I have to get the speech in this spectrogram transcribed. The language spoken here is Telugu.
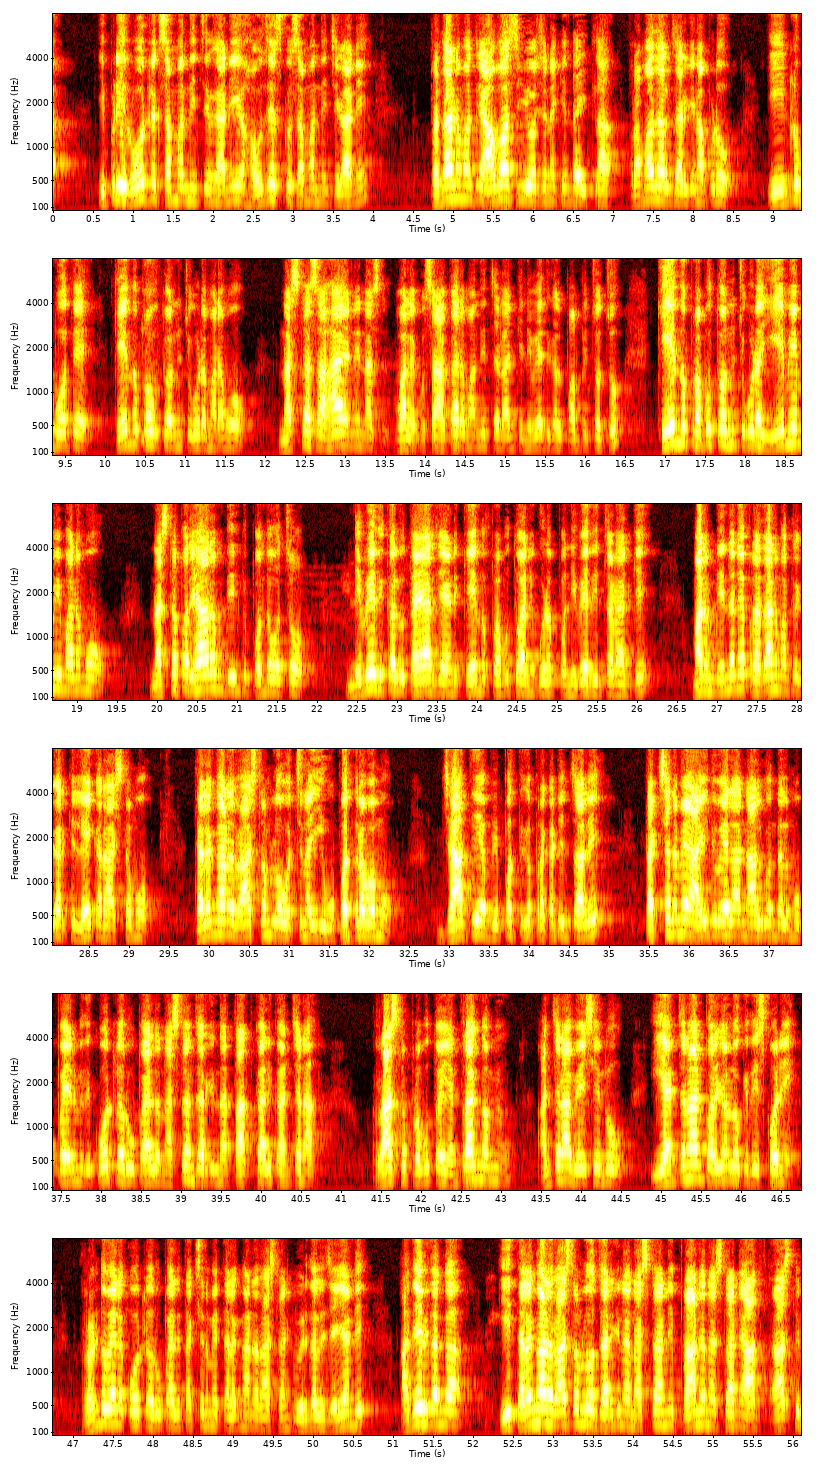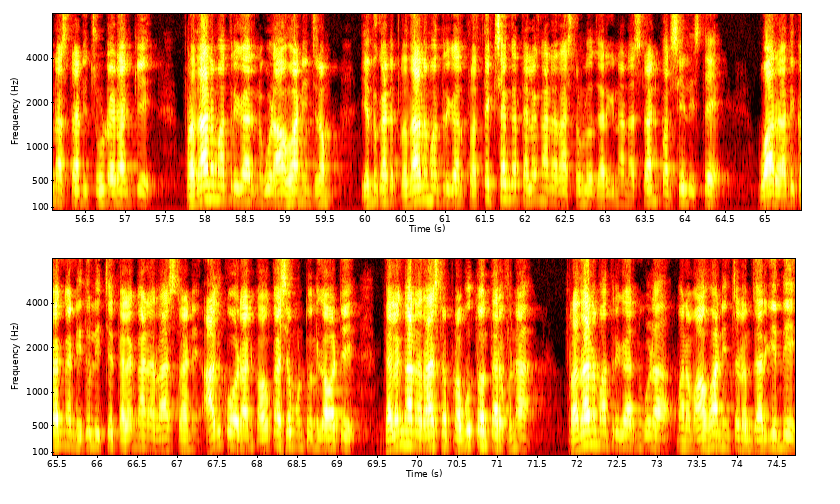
ఇప్పుడు ఈ రోడ్లకు సంబంధించి కానీ హౌజెస్కు సంబంధించి కానీ ప్రధానమంత్రి ఆవాస్ యోజన కింద ఇట్లా ప్రమాదాలు జరిగినప్పుడు ఈ ఇండ్లు పోతే కేంద్ర ప్రభుత్వం నుంచి కూడా మనము నష్ట సహాయాన్ని నష్ట వాళ్ళకు సహకారం అందించడానికి నివేదికలు పంపించవచ్చు కేంద్ర ప్రభుత్వం నుంచి కూడా ఏమేమి మనము నష్టపరిహారం దీనికి పొందవచ్చో నివేదికలు తయారు చేయండి. కేంద్ర ప్రభుత్వానికి కూడా నివేదించడానికి. మనం నిన్ననే ప్రధానమంత్రి గారికి లేఖ రాష్ట్రము తెలంగాణ రాష్ట్రంలో వచ్చిన ఈ ఉపద్రవము జాతీయ విపత్తుగా ప్రకటించాలి. తక్షణమే ఐదు వేల నాలుగు వందల ముప్పై ఎనిమిది కోట్ల రూపాయల నష్టం జరిగిందని తాత్కాలిక అంచనా రాష్ట్ర ప్రభుత్వ యంత్రాంగం అంచనా వేసిండ్రు. ఈ అంచనాను పరిగణలోకి తీసుకొని రెండు వేల కోట్ల రూపాయలు తక్షణమే తెలంగాణ రాష్ట్రానికి విడుదల చేయండి. అదేవిధంగా ఈ తెలంగాణ రాష్ట్రంలో జరిగిన నష్టాన్ని ప్రాణ నష్టాన్ని ఆ- ఆస్తి నష్టాన్ని చూడడానికి ప్రధానమంత్రి గారిని కూడా ఆహ్వానించడం ఎందుకంటే ప్రధానమంత్రి గారు ప్రత్యక్షంగా తెలంగాణ రాష్ట్రంలో జరిగిన నష్టాన్ని పరిశీలిస్తే వారు అధికంగా నిధులు ఇచ్చే తెలంగాణ రాష్ట్రాన్ని ఆదుకోవడానికి అవకాశం ఉంటుంది కాబట్టి తెలంగాణ రాష్ట్ర ప్రభుత్వం తరఫున ప్రధానమంత్రి గారిని కూడా మనం ఆహ్వానించడం జరిగింది.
